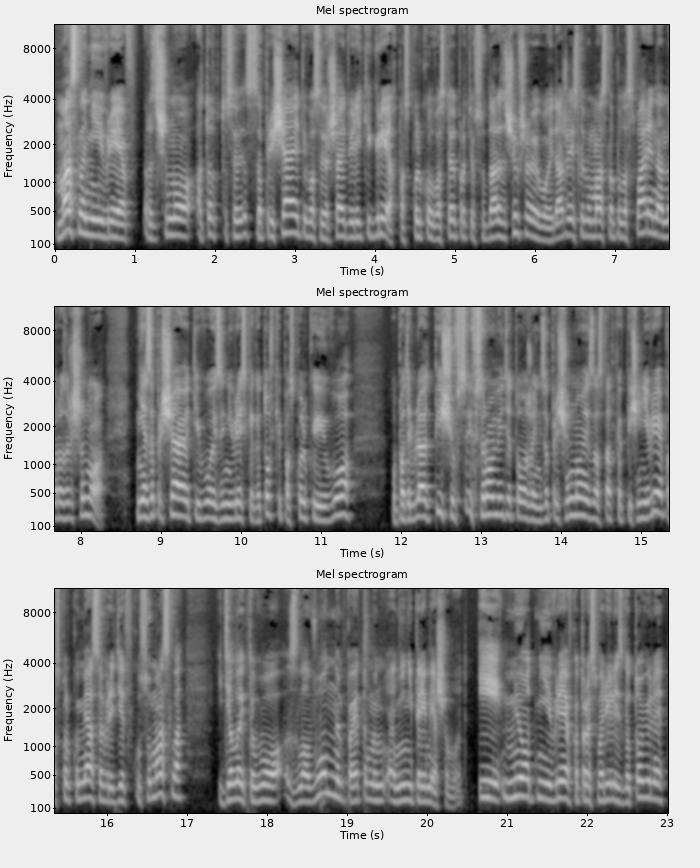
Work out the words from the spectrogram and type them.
Масло неевреев разрешено, а тот, кто запрещает его, совершает великий грех, поскольку восстает против суда, разрешившего его. И даже если бы масло было сварено, оно разрешено. Не запрещают его из-за нееврейской готовки, поскольку его Употребляют пищу и в сыром виде тоже. Не запрещено из остатков пищи еврея, поскольку мясо вредит вкусу масла и делает его зловонным, поэтому они не перемешивают. И мед неевреев, который сварили, изготовили,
